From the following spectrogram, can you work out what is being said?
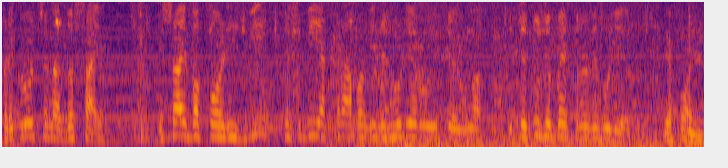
прикручена до шайби. І шайба по різьбі, ти собі як треба відрегулюєш і воно, і ти дуже швидко регулюєш. Я понял,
